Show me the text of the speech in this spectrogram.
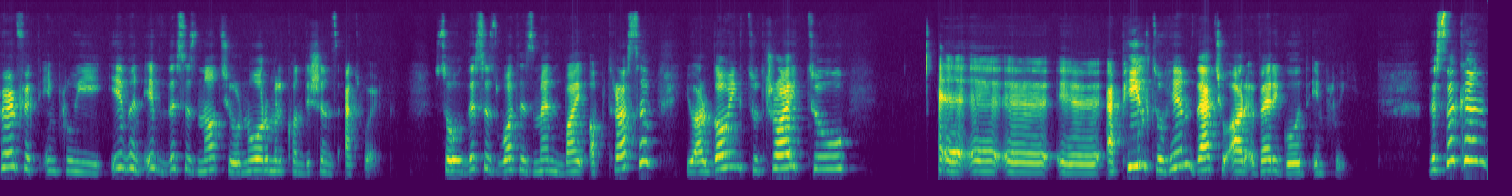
perfect employee, even if this is not your normal conditions at work. So, this is what is meant by obtrusive. You are going to try to appeal to him that you are a very good employee. The second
